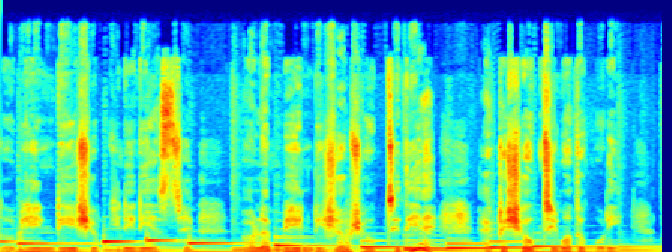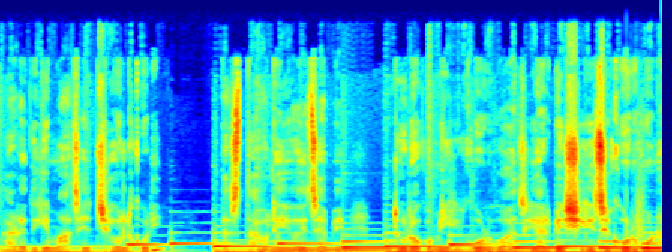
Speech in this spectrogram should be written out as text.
তো ভেন্ডি এসব কিনে নিয়ে এসছে। ভাবলাম ভেন্ডি সব সবজি দিয়ে একটা সবজি মতো করি আর ওদিকে মাছের ঝোল করি। ব্যাস তাহলেই হয়ে যাবে। দু রকমই করব আজকে আর বেশি কিছু করব না।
